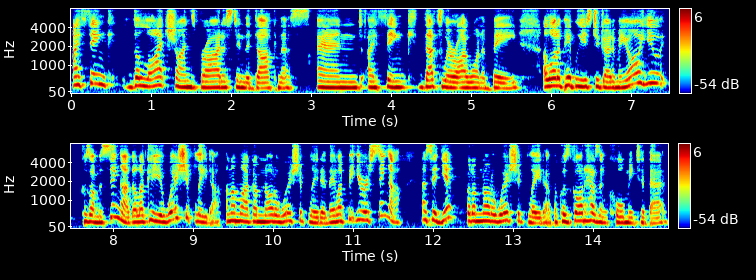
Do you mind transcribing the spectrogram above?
I think the light shines brightest in the darkness, and I think that's where I want to be. A lot of people used to go to me, "Oh, you," because I'm a singer. They're like, "Are you a worship leader?" And I'm like, "I'm not a worship leader." They're like, "But you're a singer." I said, "Yep, but I'm not a worship leader because God hasn't called me to that.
